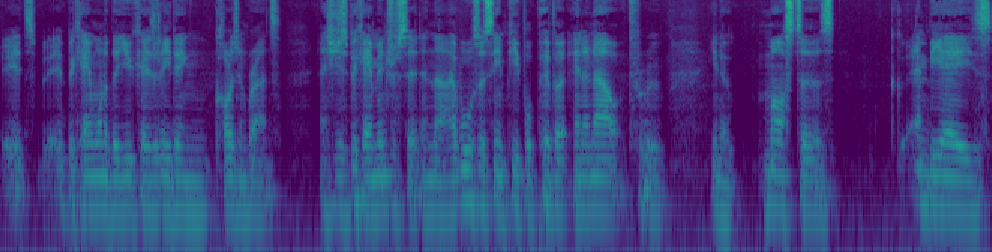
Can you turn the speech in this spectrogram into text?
it's it became one of the UK's leading collagen brands, and she just became interested in that. I've also seen people pivot in and out through, you know, masters MBAs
